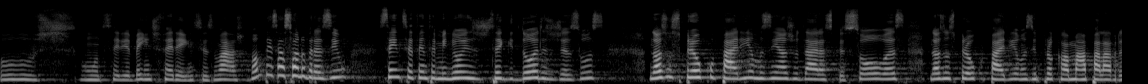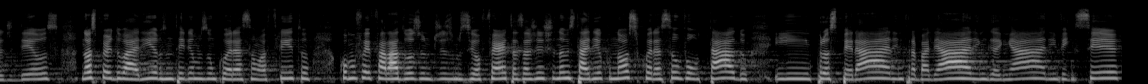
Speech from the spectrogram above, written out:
ux, o mundo seria bem diferente, vocês não acham? Vamos pensar só no Brasil, 170 milhões de seguidores de Jesus. Nós nos preocuparíamos em ajudar as pessoas, nós nos preocuparíamos em proclamar a palavra de Deus, nós perdoaríamos, não teríamos um coração aflito. Como foi falado hoje no dízimos e ofertas, a gente não estaria com o nosso coração voltado em prosperar, em trabalhar, em ganhar, em vencer.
